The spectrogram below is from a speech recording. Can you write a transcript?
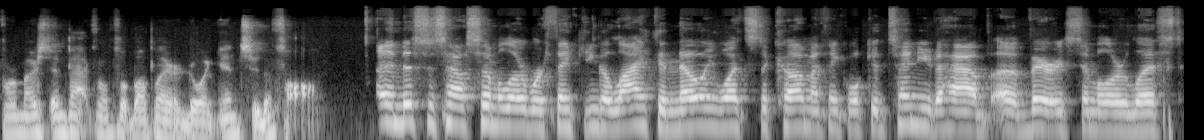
for most impactful football player going into the fall. And this is how similar we're thinking alike and knowing what's to come. I think we'll continue to have a very similar list.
